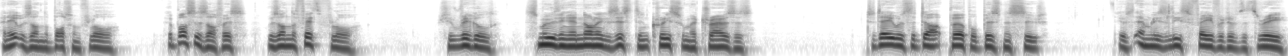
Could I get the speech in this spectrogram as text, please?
and it was on the bottom floor. Her boss's office was on the fifth floor. She wriggled, smoothing a non existent crease from her trousers. Today was the dark purple business suit. It was Emily's least favourite of the three,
